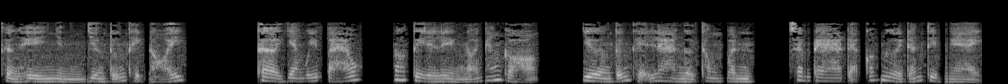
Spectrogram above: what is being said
thường Hy nhìn Dương Tuấn Thị nói. Thời gian quý báo, nó tì liền nói ngắn gọn. Dương Tuấn Thị là người thông minh, xem ra đã có người đến tìm ngài.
